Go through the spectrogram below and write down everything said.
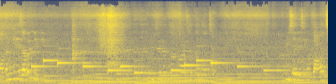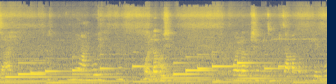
মদনগিরি যাবেন নাকি? বিজারে যেটা পাওয়া যায়। আনবোই পয়লা বসে পয়লা বসে জামা কাপড় কিনবো।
